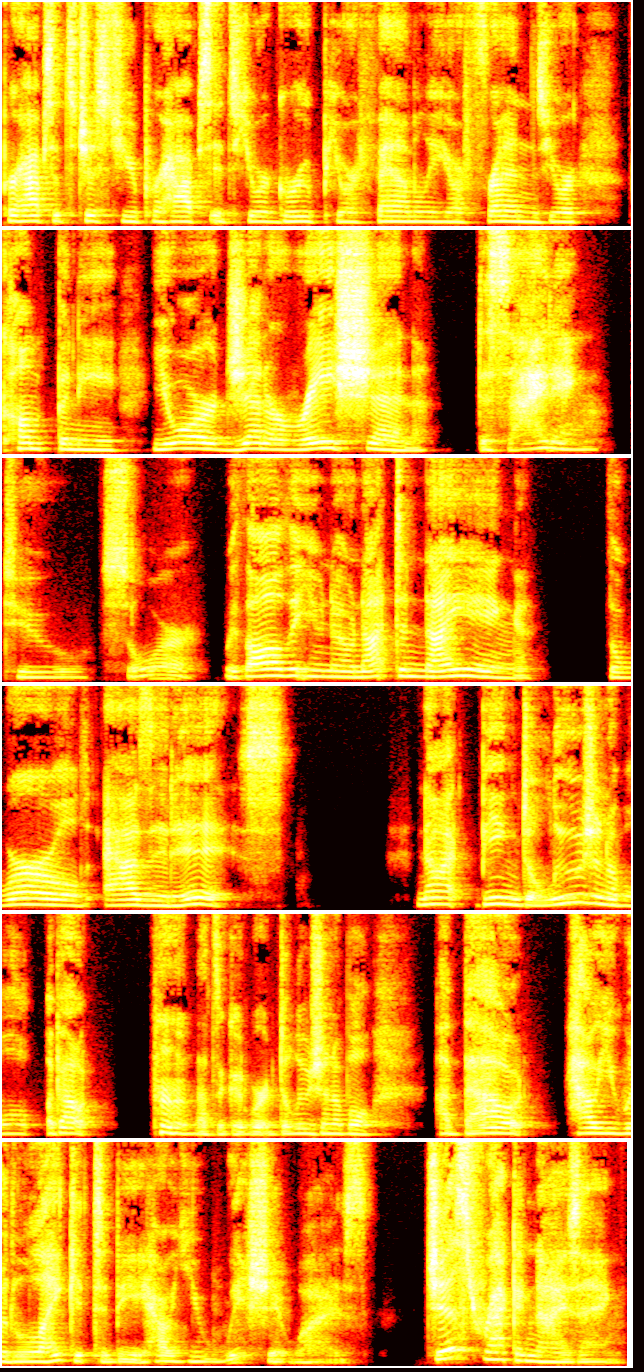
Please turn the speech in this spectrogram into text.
Perhaps it's just you. Perhaps it's your group, your family, your friends, your company, your generation deciding to soar with all that you know, not denying the world as it is, not being delusional about, that's a good word, delusional about how you would like it to be, how you wish it was. Just recognizing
